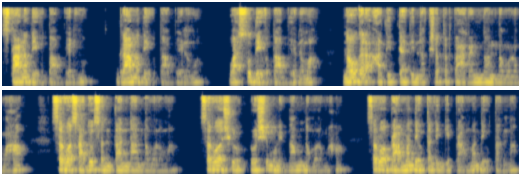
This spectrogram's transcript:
स्थानदेवताभ्य नम. ग्रामदेवताभ्य नम. वास्तुदेवताभ्यो नम। नवग्रह आदित्यादी नक्षत्र ताऱ्यांना नमो नमः। सर्व साधू संतांना नमो नमः। सर्व ऋषी मुनींना नमो नमः। सर्व ब्राह्मण देवता लिंगी ब्राह्मण देवतांना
